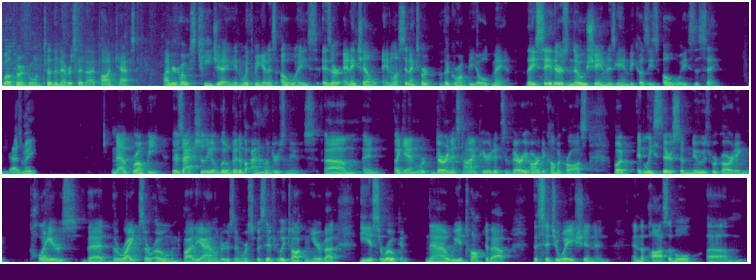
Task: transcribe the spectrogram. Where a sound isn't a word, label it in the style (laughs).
Welcome, everyone, to the Never Say Die podcast. I'm your host, TJ, and with me again, as always, is our NHL analyst and expert, the grumpy old man. They say there's no shame in his game because he's always the same. That's me. Now, Grumpy, there's actually a little bit of Islanders news. Um, and again, we're, during this time period, it's very hard to come across, but at least there's some news regarding players that the rights are owned by the Islanders. And we're specifically talking here about Ilya Sorokin. Now, we had talked about the situation and, and the possible um,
